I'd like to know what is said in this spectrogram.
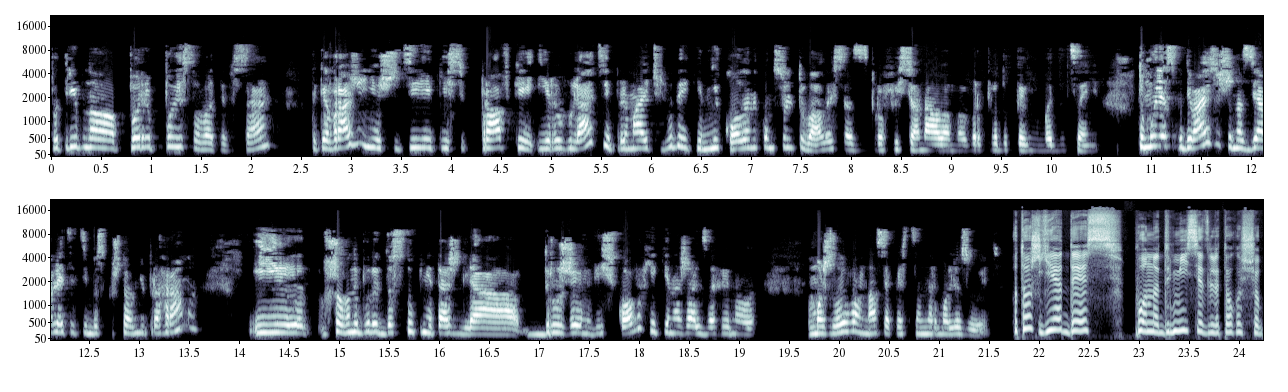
потрібно переписувати все таке враження, що ці якісь правки і регуляції приймають люди, які ніколи не консультувалися з професіоналами в репродуктивній медицині. Тому я сподіваюся, що у нас з'являться ці безкоштовні програми. І що вони будуть доступні теж для дружин військових, які на жаль загинули можливо, в нас якось це нормалізується. Отож, є десь понад місяць для того, щоб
